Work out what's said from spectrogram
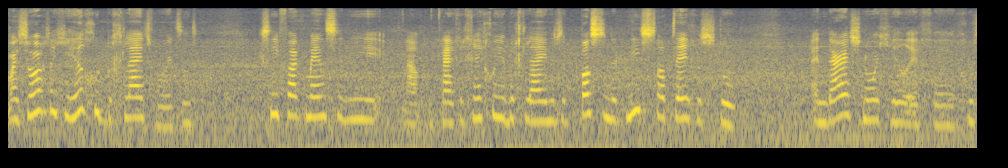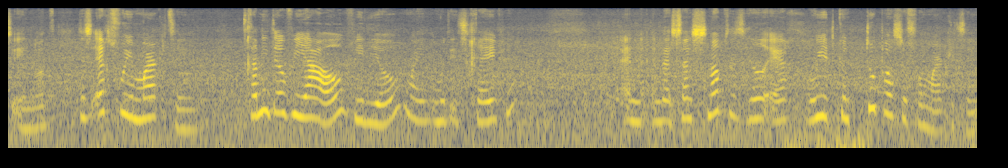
maar zorg dat je heel goed begeleid wordt. Want ik zie vaak mensen die nou, krijgen geen goede begeleiding, past in het niet strategisch toe. En daar is Noortje heel erg uh, goed in, want het is echt voor je marketing. Het gaat niet over jou, video, maar je moet iets geven. En, en zij snapt het heel erg hoe je het kunt toepassen voor marketing.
